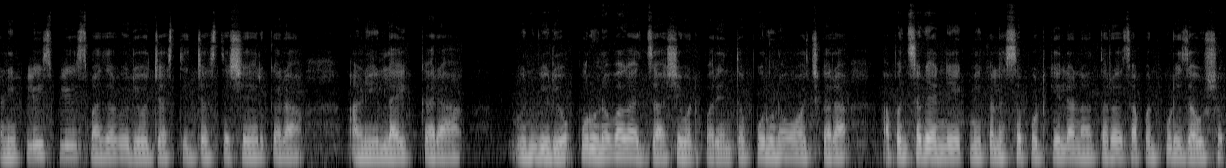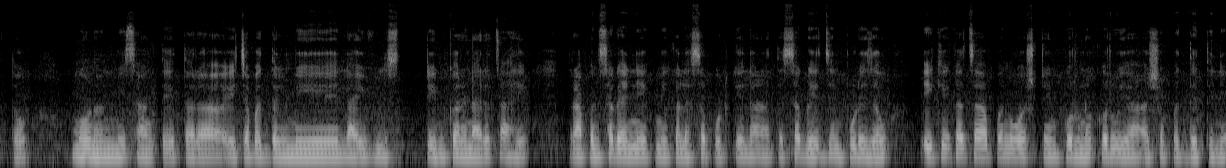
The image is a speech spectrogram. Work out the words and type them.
आणि प्लीज प्लीज माझा व्हिडिओ जास्तीत जास्त शेअर करा आणि लाईक करा. व्हिडिओ पूर्ण बघत जा शेवटपर्यंत पूर्ण वॉच करा. आपण सगळ्यांनी एकमेकाला सपोर्ट केला ना तरच आपण पुढे जाऊ शकतो. म्हणून मी सांगते तर याच्याबद्दल मी लाईव्ह स्ट्रीम करणारच आहे. तर आपण सगळ्यांनी एकमेकाला सपोर्ट केला ना तर सगळेच जण पुढे जाऊ. एकेकाचा आपण वॉश टाईम पूर्ण करूया अशा पद्धतीने.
